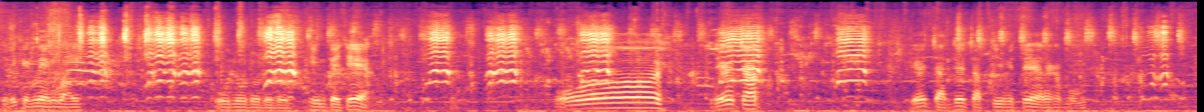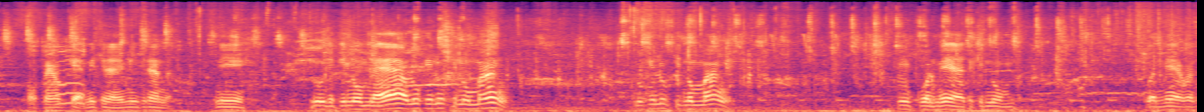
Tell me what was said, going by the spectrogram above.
จะได้แข็งแรงไว โอ้โนโนโนโนทีมไก่แจ้ โอ้ยเดี๋ยวจัดเดี๋ยวจัดเดี๋ยวจัดทีมไอ้แจ้นะครับผม ออกแล้วแกะมีที่ไหนมีที่นั่นอะ นี่ ลูกจะกินนมแล้ว ลูกให้ลูกกินนมมั่งลูกให้ลูกกินนมมั่งอืมกวนแม่จะกินนมกวนแม่มัน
